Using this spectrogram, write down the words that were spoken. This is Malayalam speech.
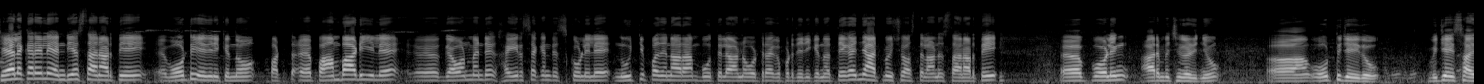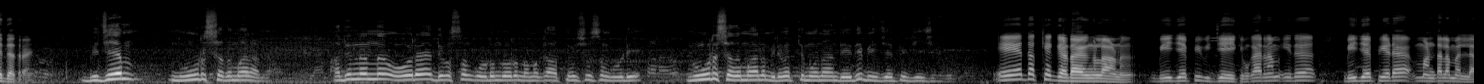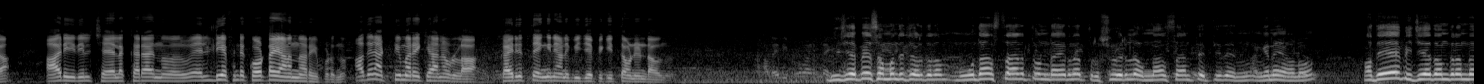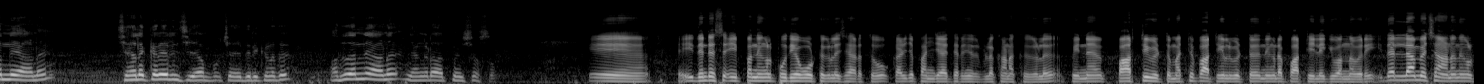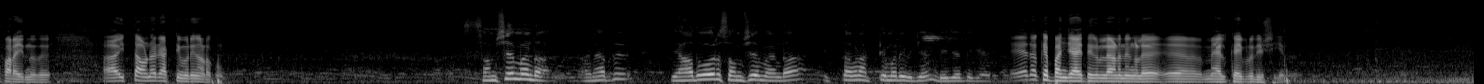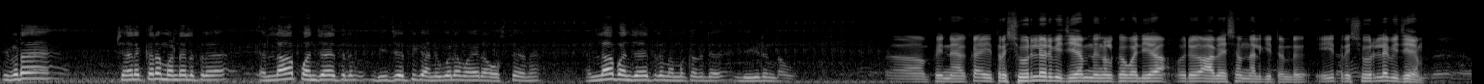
ചേലക്കരയിലെ എൻ ഡി എ സ്ഥാനാർത്ഥിയെ വോട്ട് ചെയ്തിരിക്കുന്നു. പട്ട പാമ്പാടിയിലെ ഗവൺമെന്റ് ഹയർ സെക്കൻഡറി സ്കൂളിലെ നൂറ്റി പതിനാറാം ബൂത്തിലാണ് വോട്ട് രേഖപ്പെടുത്തിയിരിക്കുന്നത്. തികഞ്ഞ ആത്മവിശ്വാസത്തിലാണ് സ്ഥാനാർത്ഥി പോളിംഗ് ആരംഭിച്ചു കഴിഞ്ഞു. വോട്ട് ചെയ്തു. വിജയ സാധ്യത എത്ര? വിജയം നൂറ് ശതമാനമാണ്. അതിൽ നിന്ന് ഓരോ ദിവസം കൂടുന്തോറും നമുക്ക് ആത്മവിശ്വാസം കൂടി നൂറ് ശതമാനം ഇരുപത്തിമൂന്നാം തീയതി ബി ജെ പി വിജയിച്ചിരിക്കും. ഏതൊക്കെ ഘടകങ്ങളാണ് ബി ജെ പി വിജയിക്കും? കാരണം ഇത് ബി ജെ പിയുടെ മണ്ഡലമല്ല. ആ രീതിയിൽ ചേലക്കര എന്നത് എൽ ഡി എഫിന്റെ കോട്ടയാണെന്ന് അറിയപ്പെടുന്നു. അതിനെ അട്ടിമറിക്കാനുള്ള കരുത്ത് എങ്ങനെയാണ് ബി ജെ പിക്ക് ഇത്തവണ ഉണ്ടാവുന്നത്? ബി ജെ പിയെ സംബന്ധിച്ചിടത്തോളം മൂന്നാം സ്ഥാനത്തുണ്ടായിരുന്ന തൃശ്ശൂരിൽ ഒന്നാം സ്ഥാനത്ത് എത്തിയത് എങ്ങനെയാണോ അതേ വിജയതന്ത്രം തന്നെയാണ് ചേലക്കരയിലും ചെയ്യാൻ ചെയ്തിരിക്കുന്നത്. അത് തന്നെയാണ് ഞങ്ങളുടെ ആത്മവിശ്വാസം. ഇതിന്റെ ഇപ്പം നിങ്ങൾ പുതിയ വോട്ടുകൾ ചേർത്തു. കഴിഞ്ഞ പഞ്ചായത്ത് തിരഞ്ഞെടുപ്പിലെ കണക്കുകൾ പിന്നെ പാർട്ടി വിട്ട് മറ്റു പാർട്ടികൾ വിട്ട് നിങ്ങളുടെ പാർട്ടിയിലേക്ക് വന്നവർ ഇതെല്ലാം വെച്ചാണ് നിങ്ങൾ പറയുന്നത്. ഇത്തവണ ഒരു അട്ടിമറി നടക്കും. സംശയം വേണ്ട. അതിനകത്ത് യാതൊരു സംശയം വേണ്ട. ഇത്തവണ അട്ടിമറി വിജയം ബി ജെ പിക്ക് ആയിരിക്കും. ഏതൊക്കെ പഞ്ചായത്തുകളിലാണ് നിങ്ങൾ മേൽക്കൈ പ്രതീക്ഷിക്കുന്നത്? ഇവിടെ ചേലക്കര മണ്ഡലത്തിലെ എല്ലാ പഞ്ചായത്തിലും ബി ജെ പിക്ക് അനുകൂലമായൊരു അവസ്ഥയാണ് എല്ലാ പഞ്ചായത്തിലും നമുക്കതിന്റെ ലീഡ് ഉണ്ടാവും പിന്നെ തൃശ്ശൂരിലെ ഒരു വിജയം നിങ്ങൾക്ക് വലിയ ഒരു ആവേശം നൽകിയിട്ടുണ്ട്. ഈ തൃശ്ശൂരിലെ വിജയം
